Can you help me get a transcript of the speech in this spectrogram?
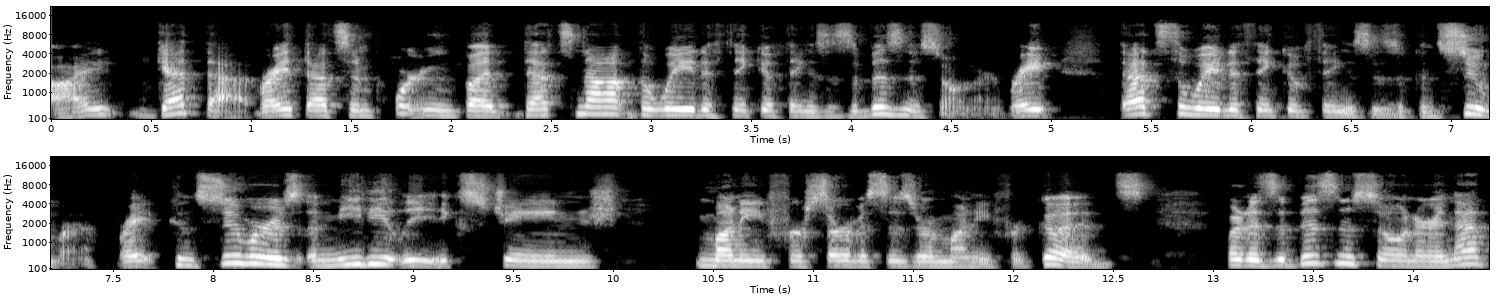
I get that, right? That's important, but that's not the way to think of things as a business owner, right? That's the way to think of things as a consumer, right? Consumers immediately exchange money for services or money for goods but as a business owner and that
